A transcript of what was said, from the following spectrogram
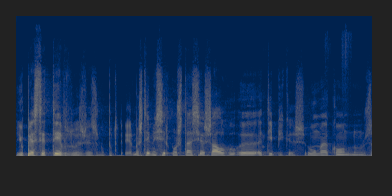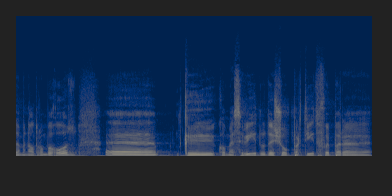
E o PSD teve duas vezes no poder, mas teve em circunstâncias algo atípicas. Uma com José Manuel Drão Barroso que, como é sabido, deixou o partido, foi para,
